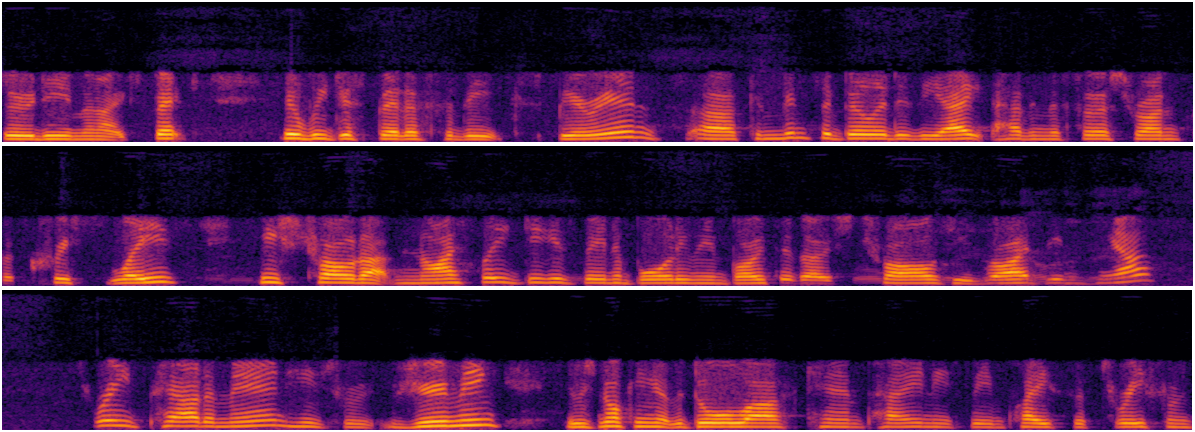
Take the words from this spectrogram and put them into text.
suit him, and I expect he'll be just better for the experience. Uh, Convincibility, the eight, having the first run for Chris Lees. He's trolled up nicely. Digger's been aboard him in both of those trials. He rides in here. Three, Powder Man, he's resuming. He was knocking at the door last campaign. He's been placed a three from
